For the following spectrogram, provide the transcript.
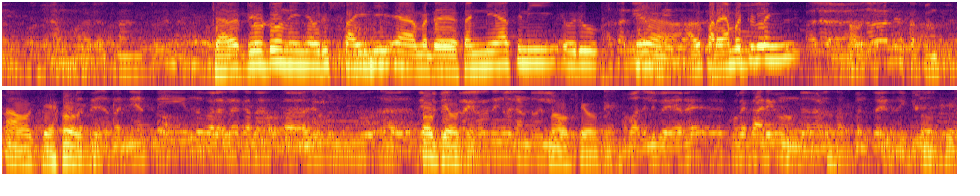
അമ്മയുടെ സ്ഥാനം അത് തന്നെ. ക്യാരക്ടറിലോട്ട് വന്നു കഴിഞ്ഞാൽ ഒരു സൈനി മറ്റേ സന്യാസിനി ഒരു അത് പറയാൻ പറ്റില്ലെങ്കിൽ ആ ഓക്കെ സന്യാസിനി എന്ന് പറയുന്ന കഥ ഓക്കേ, ഓക്കേ. നിങ്ങൾ കണ്ടതല്ലോ ഓക്കെ ഓക്കെ. അപ്പൊ അതിൽ വേറെ കുറെ കാര്യങ്ങളുണ്ട്. അതാണ് സസ്പെൻസ് ആയിട്ട് നിൽക്കുന്നത്.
